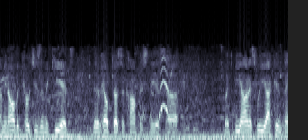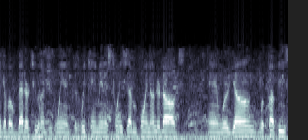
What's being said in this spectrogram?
I mean all the coaches and the kids that have helped us accomplish this. Uh, but to be honest with you, I couldn't think of a better 200 win because we came in as 27 point underdogs and we're young, we're puppies,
